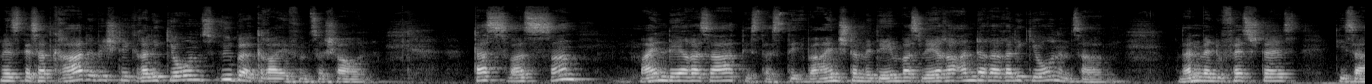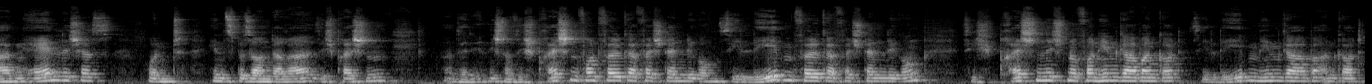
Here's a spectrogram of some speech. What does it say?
Und es ist deshalb gerade wichtig, religionsübergreifend zu schauen. Das, was hm, mein Lehrer sagt, ist das übereinstimmt mit dem, was Lehrer anderer Religionen sagen. Und dann, wenn du feststellst, die sagen Ähnliches und insbesondere sie sprechen, also nicht nur sie sprechen von Völkerverständigung, sie leben Völkerverständigung, sie sprechen nicht nur von Hingabe an Gott, sie leben Hingabe an Gott,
